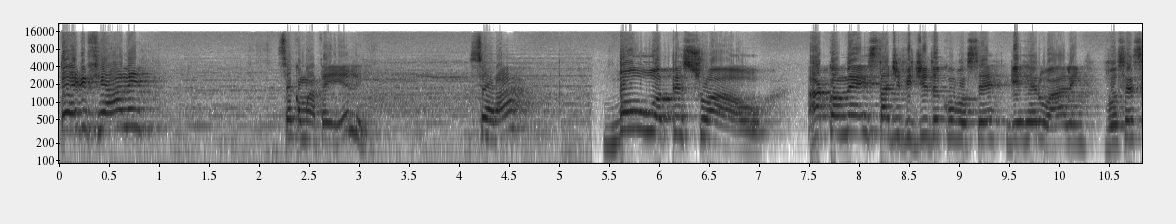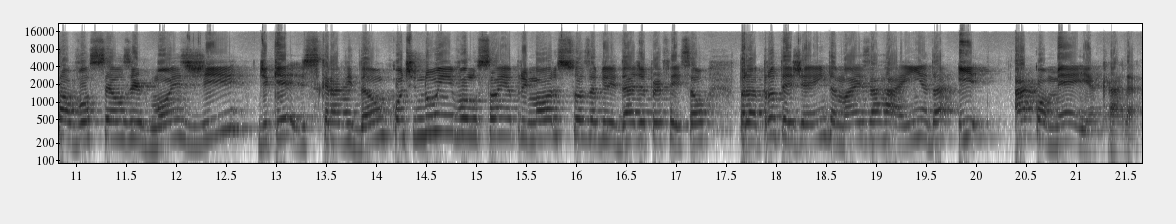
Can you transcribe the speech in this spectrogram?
Pega esse Alien. Será que eu matei ele? Será? Boa, pessoal! A colmeia está dividida com você, guerreiro alien. Você salvou seus irmãos de de que? Escravidão. Continue em evolução e aprimore suas habilidades à perfeição para proteger ainda mais a rainha da e a colmeia, cara.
